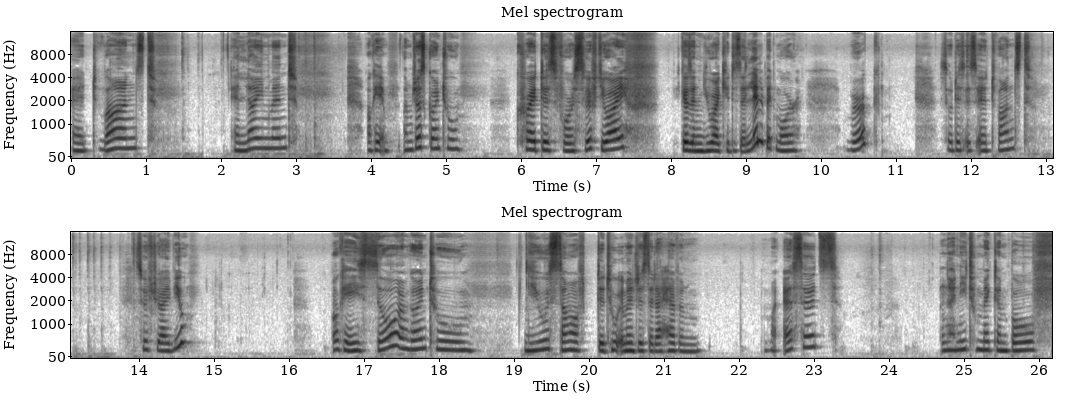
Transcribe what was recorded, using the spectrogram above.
advanced alignment. Okay, I'm just going to create this for Swift UI because in UIKit is a little bit more work. So this is advanced Swift UI view. Okay, so I'm going to use some of the two images that I have in my assets. And I need to make them both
